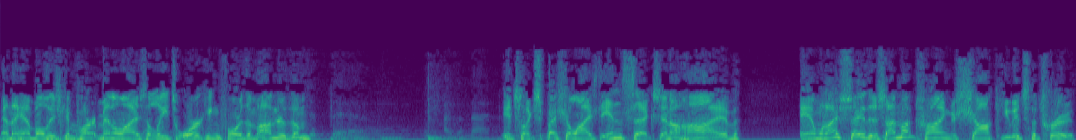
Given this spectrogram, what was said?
and they have all these compartmentalized elites working for them under them. It's like specialized insects in a hive. And when I say this, I'm not trying to shock you. It's the truth.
